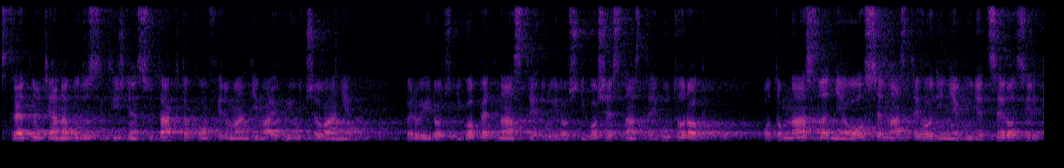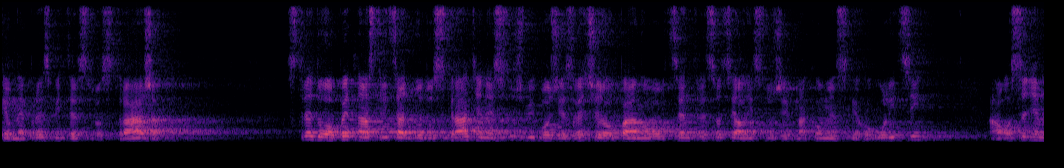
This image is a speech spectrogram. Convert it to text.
stretnutia na budúci týždeň sú takto, konfirmandi majú vyučovanie, prvý ročník o 15., druhý ročník o 16. v útorok, potom následne o 18. hodine bude cerocirkevné presbyterstvo stráža, v stredu o 15.30 budú skrátené služby Božie s večerou pánovou v Centre sociálnych služieb na Komenského ulici a o 17.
